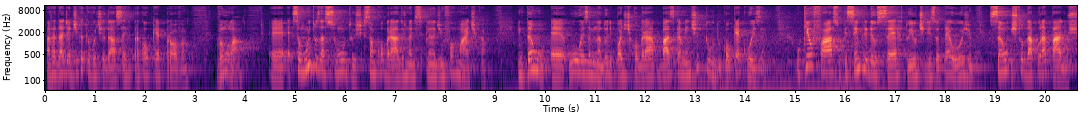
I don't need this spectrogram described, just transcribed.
Na verdade, a dica que eu vou te dar serve para qualquer prova. Vamos lá. É, são muitos assuntos que são cobrados na disciplina de informática. Então, é, o examinador ele pode te cobrar basicamente tudo, qualquer coisa. O que eu faço, que sempre deu certo e eu utilizo até hoje, são estudar por atalhos.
